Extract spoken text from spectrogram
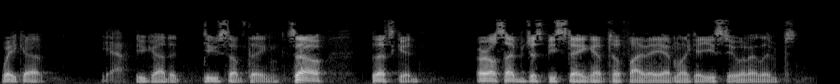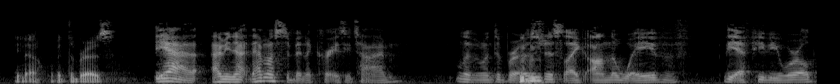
wake up. yeah, you got to do something. So that's good. Or else I'd just be staying up till 5 a.m. like I used to when I lived, you know, with the bros. yeah. I mean, that that must have been a crazy time living with the bros, Mm-hmm. just like on the wave of the FPV world.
